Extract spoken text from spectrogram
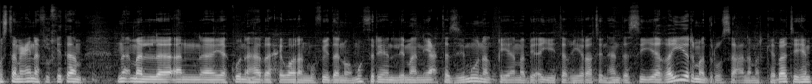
مستمعينا في الختام نأمل أن يكون هذا حوارا مفيدا ومثريا لمن يعتزمون القيام بأي تغييرات هندسية غير مدروسة على مركباتهم.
